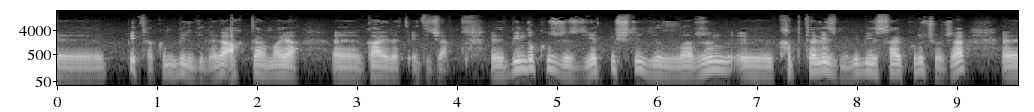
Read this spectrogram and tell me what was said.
bir takım bilgileri aktarmaya e, gayret edeceğim. E, 1970'li yılların e, kapitalizmini Bilsay Kuruç Hoca e,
